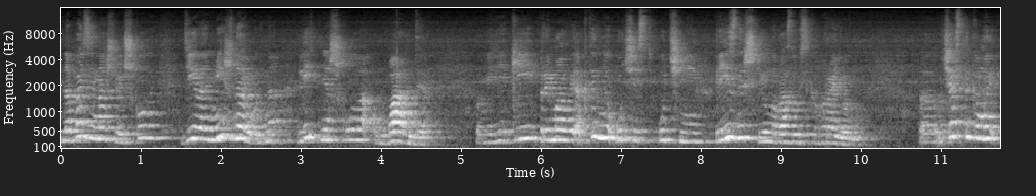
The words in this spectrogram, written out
на базі нашої школи діяла міжнародна літня школа Вандер, в якій приймали активну участь учні різних шкіл Новоазовського району. Е, Учасниками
